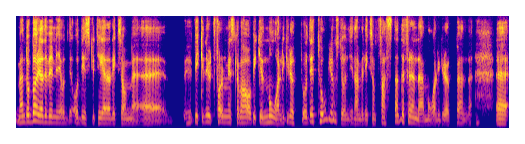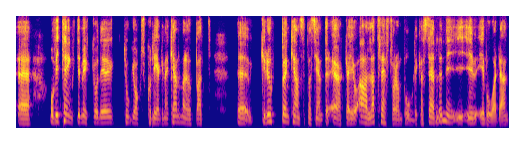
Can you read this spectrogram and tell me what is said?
men då började vi med att, att diskutera liksom, eh, vilken utformning ska vi ha och vilken målgrupp? Och det tog ju en stund innan vi liksom fastnade för den där målgruppen. Eh, eh, och vi tänkte mycket och det tog ju också kollegorna i Kalmar upp att Eh, gruppen cancerpatienter ökar ju och alla träffar dem på olika ställen i, i, i vården.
